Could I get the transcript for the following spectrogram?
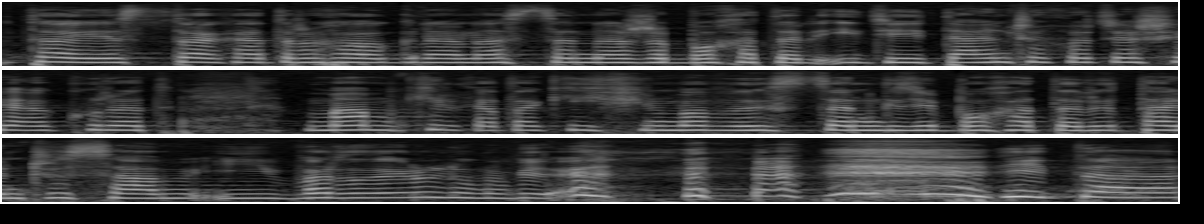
to jest taka trochę ograna scena, że bohater idzie i tańczy, chociaż ja akurat mam kilka takich filmowych scen, gdzie bohater tańczy sam i bardzo je lubię. I ta,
